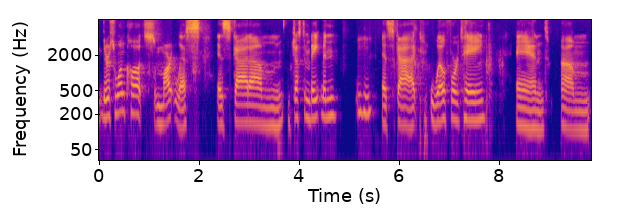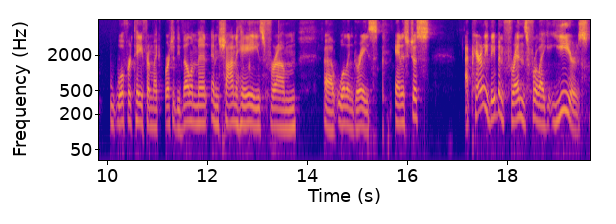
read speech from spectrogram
there's one called Smartless. It's got um Justin Bateman. Mhm. It's got Will Forte and um Will Forte from like Arrested Development and Sean Hayes from uh, Will and Grace. And it's just apparently they've been friends for like years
